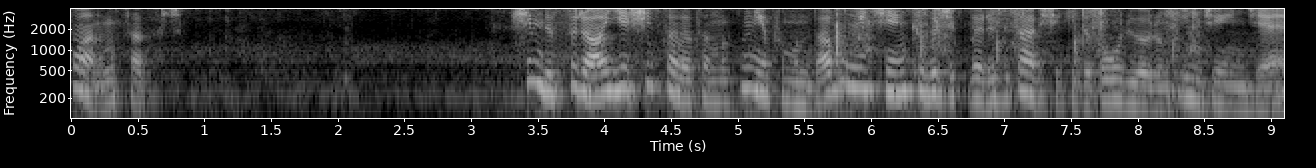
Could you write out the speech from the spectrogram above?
Soğanımız hazır. Şimdi sıra yeşil salatamızın yapımında. Bunun için kıvırcıkları güzel bir şekilde doğruyorum ince ince.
